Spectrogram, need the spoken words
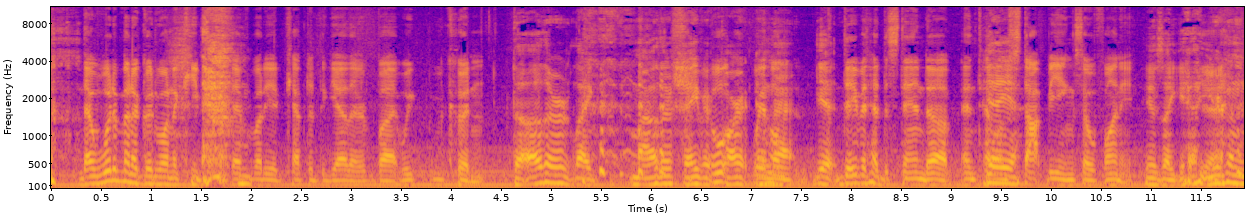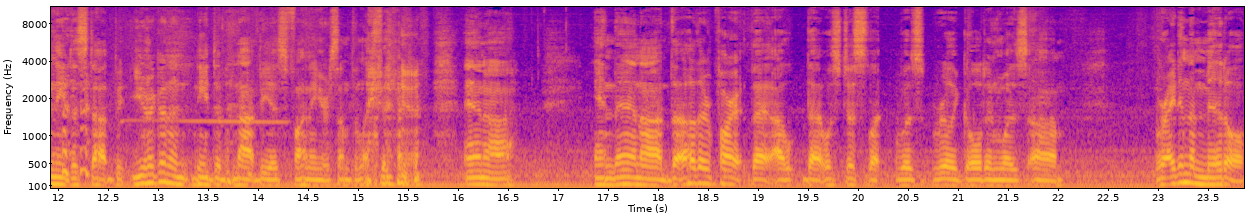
that would have been a good one to keep if everybody had kept it together, but we, we couldn't. The other, like, my other favorite Well, part wait, in that, yeah, David had to stand up and tell Yeah, him yeah. stop being so funny. He was like, "Yeah, Yeah. you're gonna need to stop. Be, you're gonna need to not be as funny or something like that." Yeah. And uh, and then uh, the other part that I, that was just like, was really golden was um, right in the middle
